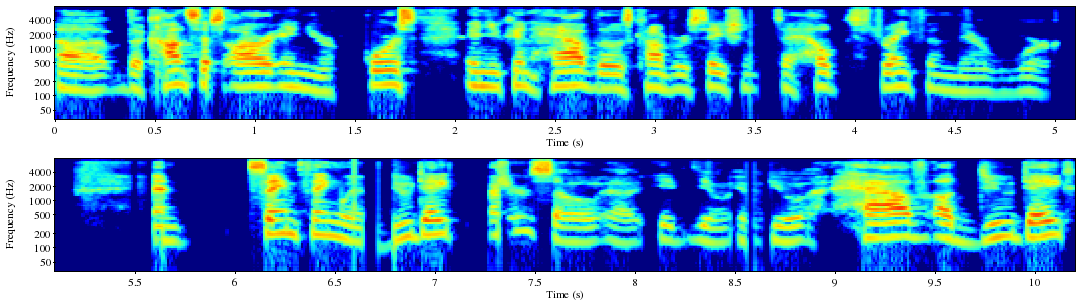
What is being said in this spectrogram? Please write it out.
uh, the concepts are in your course, and you can have those conversations to help strengthen their work. And same thing with due date pressure. So uh, if, you know, if you have a due date,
